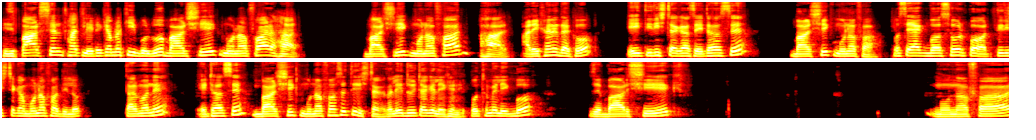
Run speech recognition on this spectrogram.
এই যে পার্সেন্ট থাকলে এটাকে আমরা কি বলব? বার্ষিক মুনাফার হার। বার্ষিক মুনাফার হার। আর এখানে দেখো, এই তিরিশ টাকা আছে, এটা হচ্ছে বার্ষিক মুনাফা। হচ্ছে এক বছর পর তিরিশ টাকা মুনাফা দিল। তার মানে এটা হচ্ছে বার্ষিক মুনাফা হচ্ছে তিরিশ টাকা। তাহলে এই দুইটাকে লেখে নিই। প্রথমে লিখব যে বার্ষিক মুনাফার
